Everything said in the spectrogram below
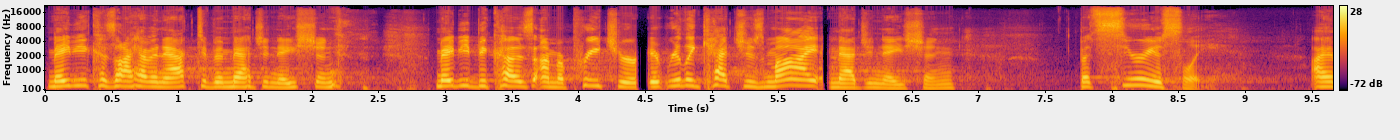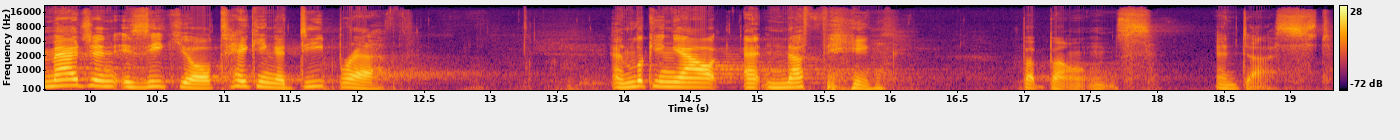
Maybe because I have an active imagination Maybe because I'm a preacher, it really catches my imagination. But seriously, I imagine Ezekiel taking a deep breath and looking out at nothing but bones and dust.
